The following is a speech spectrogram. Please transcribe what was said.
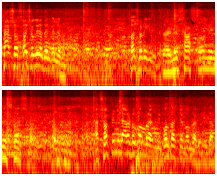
সাতশো ছয়শো করে দেন গেলে ছয়শো সাতশো ছয়শো। আর সবটি নিলে আরও কম রাখুন পঞ্চাশটা কম রাখুন দাম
